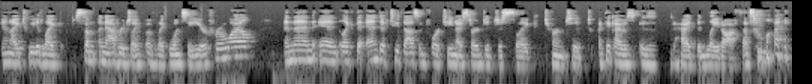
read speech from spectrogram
and I tweeted like some an average like of like once a year for a while, and then in like the end of 2014, I started to just like turn to. I think I was is, had been laid off. That's why. Oh,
